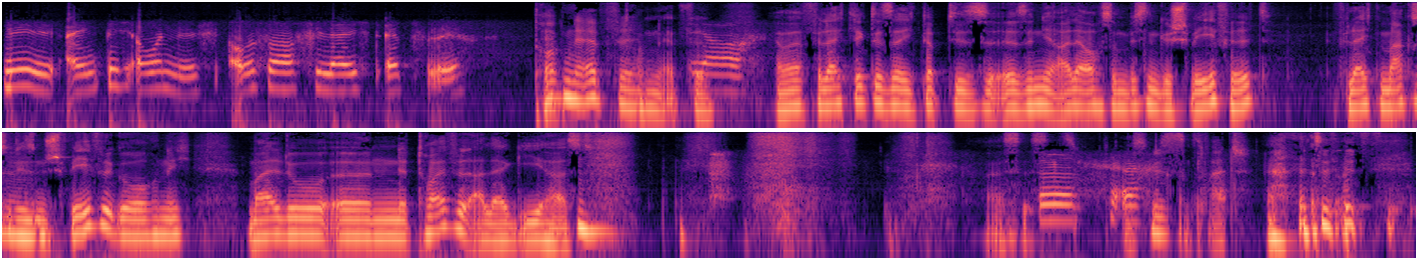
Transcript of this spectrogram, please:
Nee, eigentlich auch nicht. Außer vielleicht Äpfel. Trockene Äpfel. Trockene Äpfel. Ja. Aber vielleicht liegt es ja, ich glaube, die äh, sind ja alle auch so ein bisschen geschwefelt. Vielleicht magst du diesen Schwefelgeruch nicht, weil du äh, eine Teufelallergie hast. Das ist, Äh, Das ist Quatsch. ich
